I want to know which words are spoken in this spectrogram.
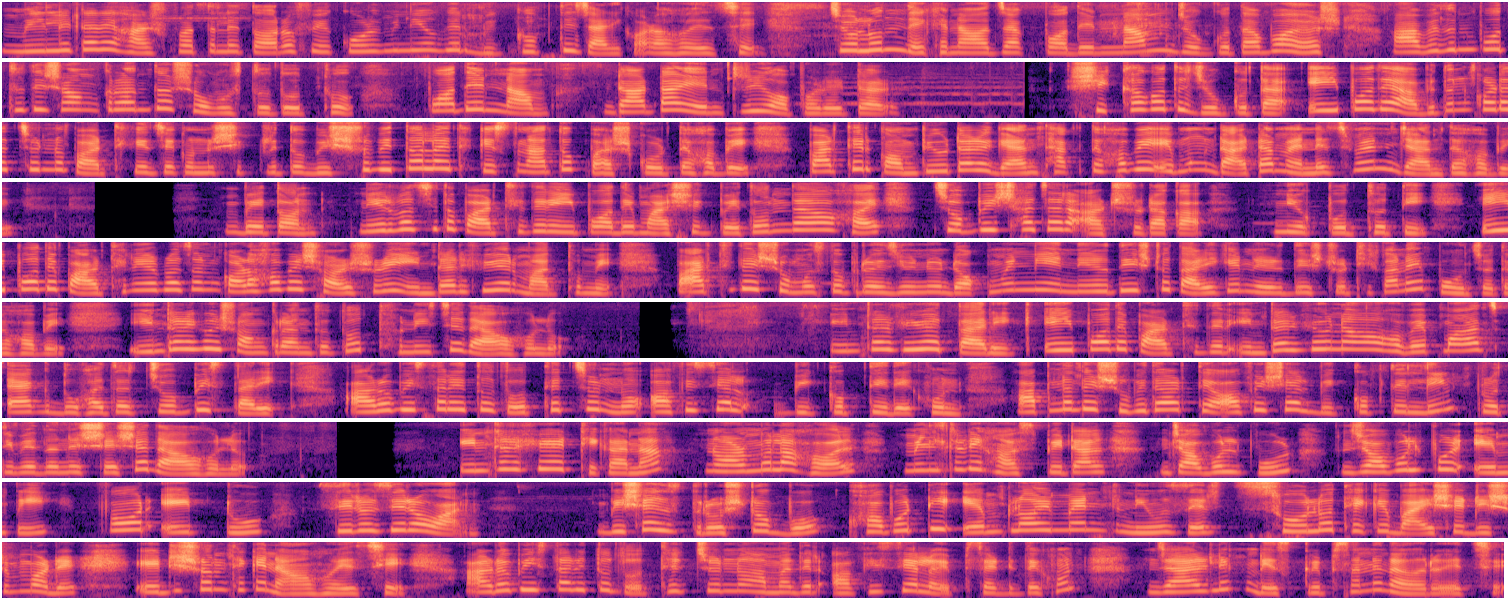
Military হাসপাতালের তরফে কর্মী নিয়োগের বিজ্ঞপ্তি জারি করা হয়েছে। চলুন দেখে নেওয়া যাক পদের নাম, যোগ্যতা, বয়স, আবেদন পদ্ধতি সংক্রান্ত সমস্ত তথ্য। পদের নাম, ডাটা এন্ট্রি অপারেটর। শিক্ষাগত যোগ্যতা, এই পদে আবেদন করার জন্য প্রার্থীকে যে কোনো স্বীকৃত বিশ্ববিদ্যালয় থেকে স্নাতক পাশ করতে হবে। প্রার্থীর কম্পিউটারে জ্ঞান থাকতে হবে এবং ডাটা ম্যানেজমেন্ট জানতে হবে। বেতন, নির্বাচিত প্রার্থীদের এই পদে মাসিক বেতন দেওয়া হয় চব্বিশ হাজার আটশো টাকা। নিয়োগ পদ্ধতি। এই পদে প্রার্থী নির্বাচন করা হবে সরাসরি ইন্টারভিউয়ের মাধ্যমে। প্রার্থীদের সমস্ত প্রয়োজনীয় ডকুমেন্ট নিয়ে নির্দিষ্ট তারিখে নির্দিষ্ট ঠিকানায় পৌঁছতে হবে। ইন্টারভিউ সংক্রান্ত তথ্য নিচে দেওয়া হলো। ইন্টারভিউয়ের তারিখ। এই পদে প্রার্থীদের ইন্টারভিউ নেওয়া হবে পাঁচ এক দু তারিখ। আরও বিস্তারিত তথ্যের জন্য অফিসিয়াল বিজ্ঞপ্তি দেখুন। আপনাদের সুবিধার্থে অফিসিয়াল বিজ্ঞপ্তির লিঙ্ক প্রতিবেদনের শেষে দেওয়া হলো। ইন্টারভিউয়ের ঠিকানা নর্মলা হল, military hospital, Jabalpur Jabalpur MP four eight two zero zero one. বিশেষ দ্রষ্টব্য, খবরটি এমপ্লয়মেন্ট নিউজের ষোলো থেকে বাইশে ডিসেম্বরের এডিশন থেকে নেওয়া হয়েছে। আরও বিস্তারিত তথ্যের জন্য আমাদের অফিসিয়াল ওয়েবসাইট দেখুন, যার লিঙ্ক ডেসক্রিপশানে দেওয়া রয়েছে।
